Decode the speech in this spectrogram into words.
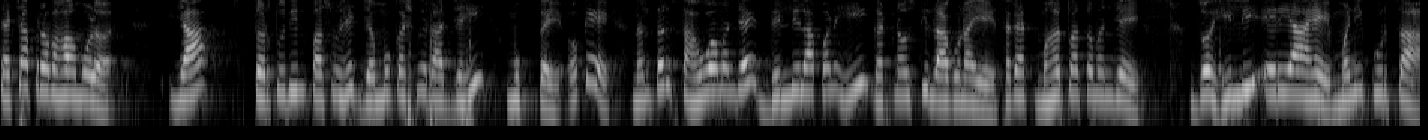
त्याच्या प्रभावामुळं या तरतुदींपासून हे जम्मू काश्मीर राज्यही मुक्त आहे. ओके? नंतर सहावं म्हणजे दिल्लीला पण ही घटनावस्ती लागू नाहीये. सगळ्यात महत्वाचं म्हणजे जो हिली एरिया आहे मणिपूरचा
